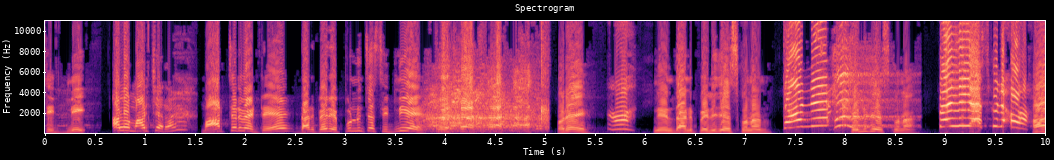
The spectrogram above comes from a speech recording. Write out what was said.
సిడ్నీ. అలా మార్చారా? మార్చడం ఏంటే దాని పేరు ఎప్పటి నుంచో సిడ్నీయే. ఒరే నేను దాన్ని పెళ్ళి చేసుకున్నాను. పెళ్ళి చేసుకున్నా. ఆ,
